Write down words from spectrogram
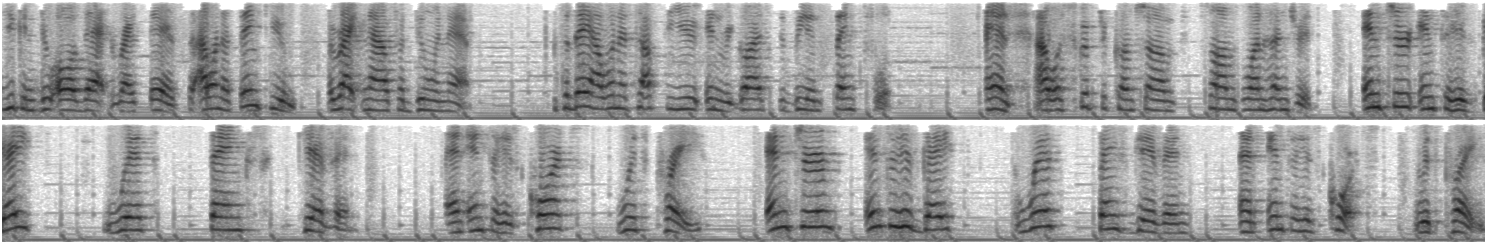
you can do all that right there. So I want to thank you right now for doing that. Today I want to talk to you in regards to being thankful. And our scripture comes from Psalms 100. Enter into his gates with thanksgiving and into his courts with praise. Enter into his gates with thanksgiving and into his courts with praise.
